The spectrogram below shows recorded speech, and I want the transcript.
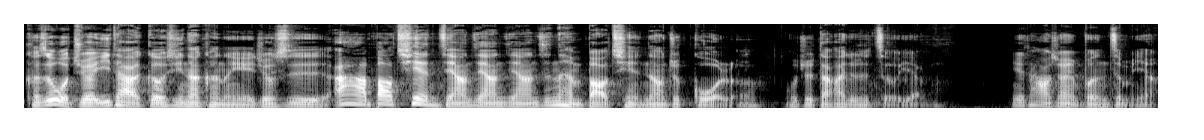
可是我觉得以他的个性，他可能也就是啊，抱歉，怎样怎样怎样，真的很抱歉，然后就过了。我觉得大概就是这样，因为他好像也不能怎么样。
